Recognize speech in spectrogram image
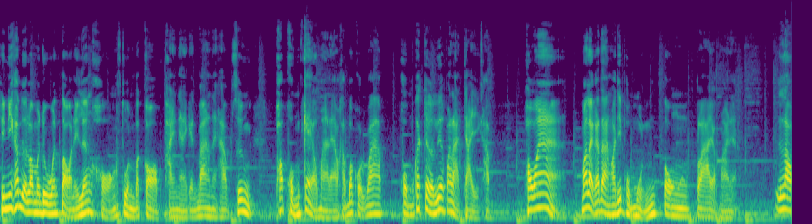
ทีนี้ครับเดี๋ยวเรามาดูกันต่อในเรื่องของส่วนประกอบภายในกันบ้างนะครับ ซึ่งพอผมแกะออกมาแล้วครับปรากฏว่าผมก็เจอเรื่องประหลาดใจครับ เพราะว่า มื่อไหร่ก็ตามครับที่ผมหมุนตรงปลายออกมาเนี่ยเรา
